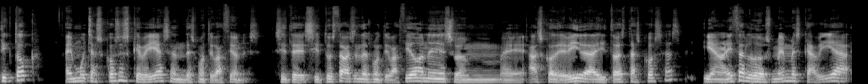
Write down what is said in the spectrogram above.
TikTok, hay muchas cosas que veías en desmotivaciones. Si, te, si tú estabas en desmotivaciones o en eh, asco de vida y todas estas cosas, y analizas los memes que había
